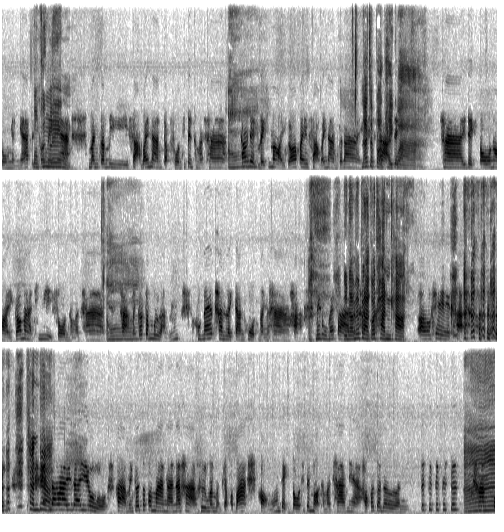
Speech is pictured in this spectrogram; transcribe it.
ตรงอย่างเงี้ยเป็นเครื่องเล่นมันจะมีสระว่ายน้ำกับโซนที่เป็นธรรมชาติ ถ้าเด็กเล็กหน่อยก็ไปสระว่ายน้ำก็ได้ น่าจะปลอดภัยกว่า ใช่เด็กโตหน่อยก็มาที่โซนธรรมชาติ ค่ะ มันก็จะเหมือนคุณแม่ทันรายการโหดมันฮาค่ะ ไม่รู้แม่ปลาเดี๋ยวนะแม่ปลาก็ทันค่ะโอเคค่ะ ทันค่ะได้ได้อยู่ค่ะ มันก็จะประมาณนั้นนะคะคือมันเหมือนกับแบบว่าของเด็กโตที่เป็นหมอธรรมชาติเนี่ยเขาก็จะเดินตึกตึกตึกตึกตึกข้ามโฟ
